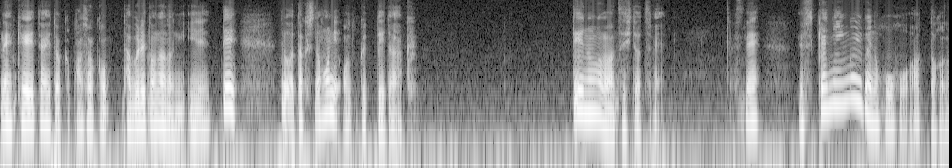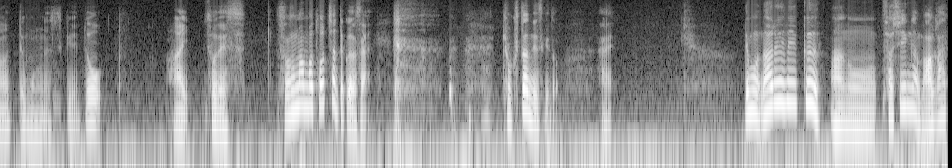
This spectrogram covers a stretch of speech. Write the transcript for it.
ね、携帯とかパソコンタブレットなどに入れてで私の方に送っていただく。っていうのがまず1つ目ですね。でスキャニング以外の方法あったかなって思うんですけどはいそうです。そのまま撮っちゃってください。極端ですけど。はい。でもなるべくあの写真が曲がっ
